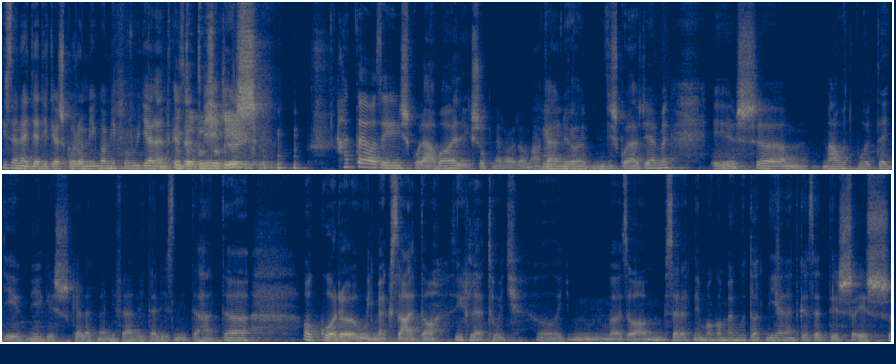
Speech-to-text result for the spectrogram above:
11-es koromig, amikor úgy jelentkezett mégis. Hát te azért iskolában elég sok, mert arra már felnő mm. az iskolás gyermek, és um, már ott volt egy év még, és kellett menni felvételizni, tehát uh, akkor úgy megszállt az ihlet, hogy, hogy az a szeretném magam megmutatni jelentkezett, és, és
